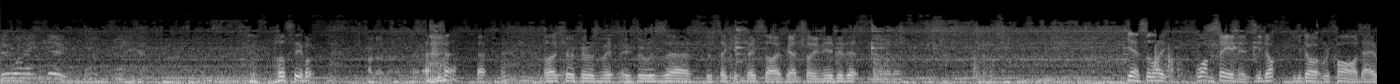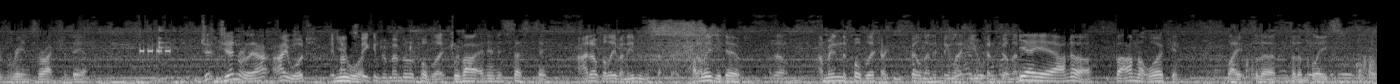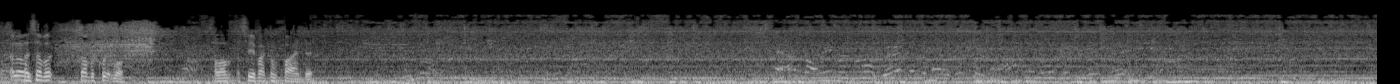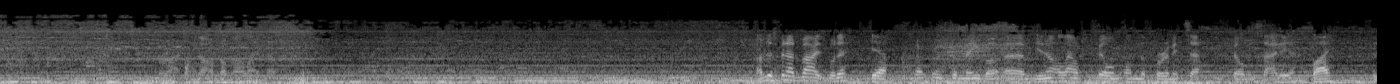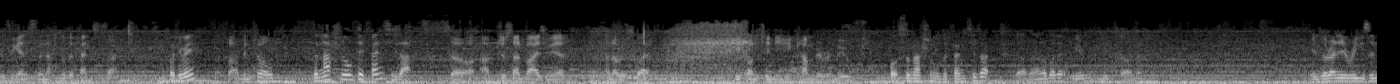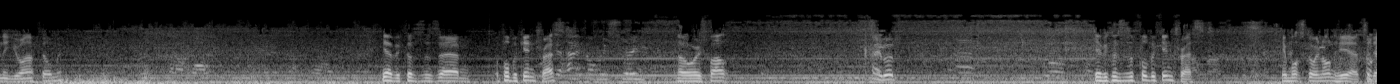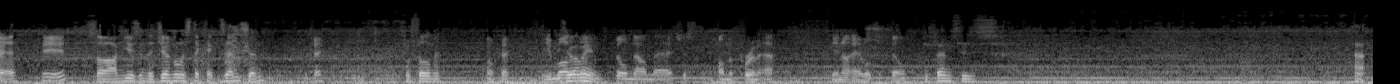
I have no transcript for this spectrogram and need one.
2182. Let's see what. I don't know. I'm not sure if it was if it was uh, just taking piss or if he actually needed it. Yeah, so like what I'm saying is you don't you don't record every interaction, do you? G- generally, I, I would. If You I'm would. speaking to a member of the public, Without any necessity. I don't believe I need a necessity. I believe you do. I don't. I'm in the public. I can film anything like you can film anything. Yeah, yeah, I know, but I'm not working like for the for the police. Hello. Let's have a let's have a quick look. I'll have, see if I can find it. I've just been advised, buddy. Yeah. Not coming from me, but um, you're not allowed to film on the perimeter and film inside here Why? because it's against the National Defences Act. What do you mean? That's what I've been told. The National Defences Act. So I'm just advising you, and obviously, if you continue, you can be removed. What's the National Defences Act? Don't know about it. You, you tell me. Is there any reason that you are filming? Yeah, because there's um, a public interest. No worries, pal. Hey, bud. Yeah, because there's a public interest in what's going on here today. Okay. Here. So I'm using the journalistic exemption Okay. for filming. Okay. You're more than what I mean? to film down there. It's just on the perimeter. You're not able to film. Defences Act.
